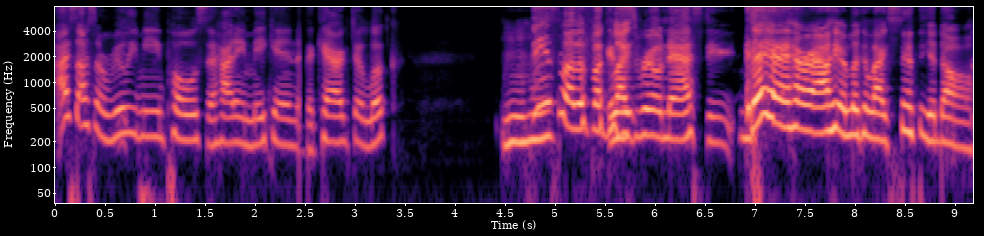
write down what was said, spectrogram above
I saw some really mean posts and how they making the character look. Mhm. These motherfuckers Like- is real nasty. They had her out here looking like Cynthia Doll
